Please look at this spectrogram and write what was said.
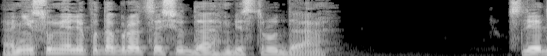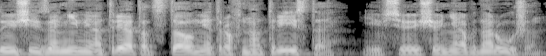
Они сумели подобраться сюда без труда. Следующий за ними отряд отстал метров на триста и все еще не обнаружен.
